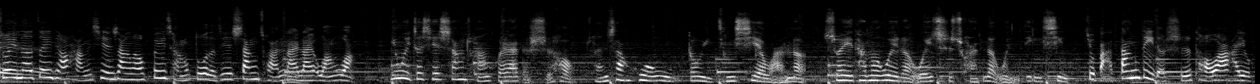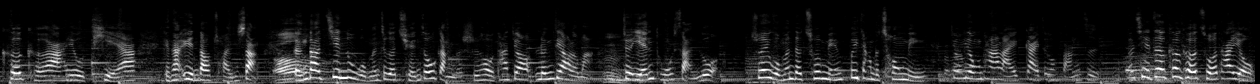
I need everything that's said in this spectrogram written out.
所以呢这一条航线上呢非常多的这些商船来来往往。因为这些商船回来的时候，船上货物都已经卸完了，所以他们为了维持船的稳定性，就把当地的石头啊、还有壳壳啊、还有铁啊，给它运到船上。等到进入我们这个泉州港的时候，它就要扔掉了嘛，就沿途散落。所以我们的村民非常的聪明，就用它来盖这个房子。而且这个壳壳矬它有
